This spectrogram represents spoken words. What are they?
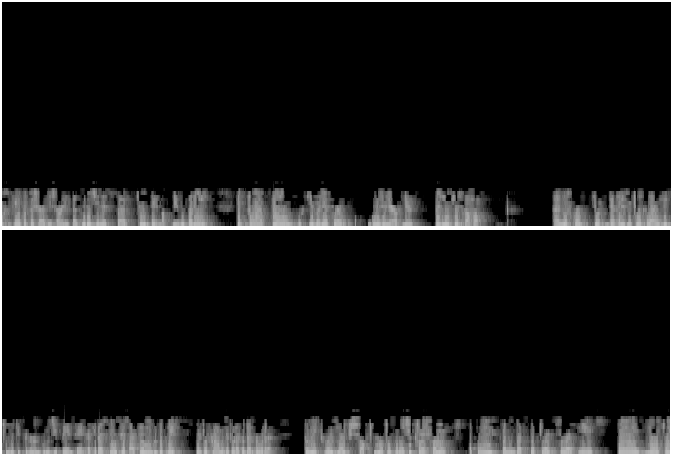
उसके ऊपर तो शायद निशानी था गुरु जी ने सब चोटें अपने ऊपर ली। इतना पेन उसकी वजह से गुरु जी ने अपने पिल्लू के सहा। एंड उसको डेफिनेटली चोट तो आई, लेकिन जितना गुरु जी पेन सहन करके बैठते, उसके साथ थे। उनके हाँ मुझे थोड़ा सा दर्द हो रहा है। तो इट वॉज़ लाइक शॉकिंग कि गुरु जी कैसे अपनी संगत को कैसे अपने पे लेके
